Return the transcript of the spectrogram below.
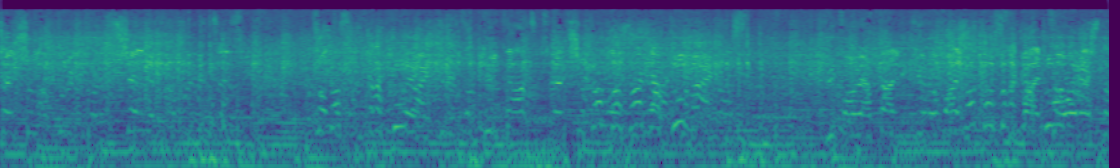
częścią, na których Co to za gatunek? Tylko kilka Co to za gatunek? Wypowiadali, kierowali, co to za gatunek? Całą resztę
